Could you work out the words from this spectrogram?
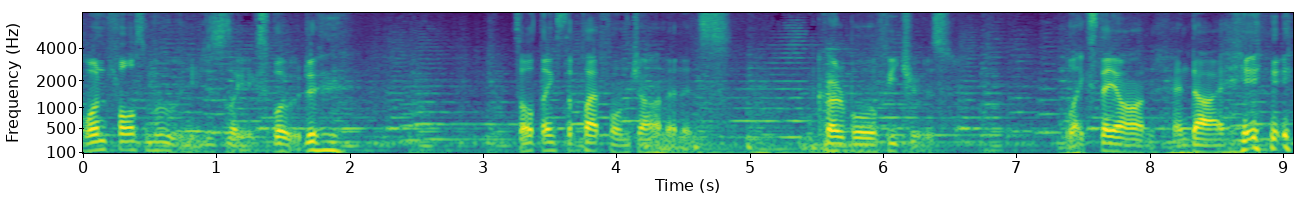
one false move and you just like explode. it's all thanks to Platform John and its incredible features. Like stay on and die.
